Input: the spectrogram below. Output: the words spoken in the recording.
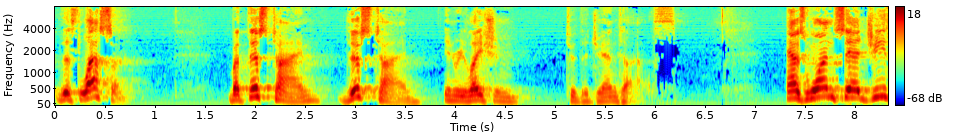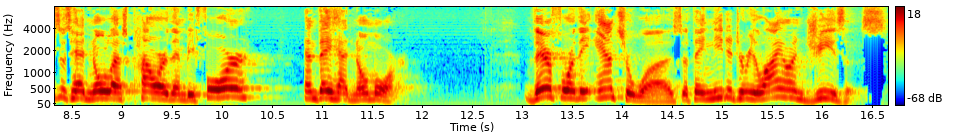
this lesson. But this time, this time, in relation to the Gentiles. As one said, Jesus had no less power than before, and they had no more. Therefore, the answer was that they needed to rely on Jesus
